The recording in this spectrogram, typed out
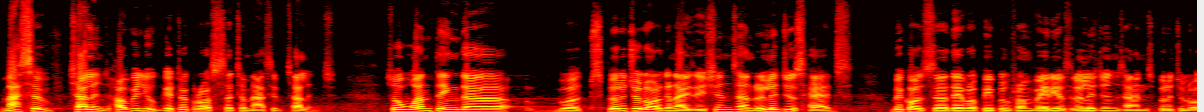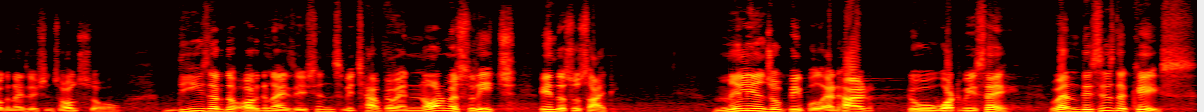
massive challenge? How will you get across such a massive challenge? So one thing, the uh, spiritual organizations and religious heads because uh, there were people from various religions and spiritual organizations also. These are the organizations which have enormous reach in the society. Millions of people adhere to what we say. When this is the case,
